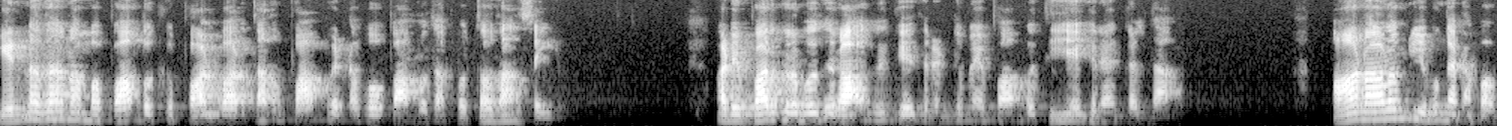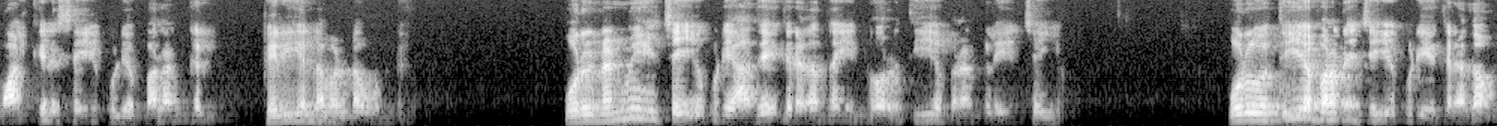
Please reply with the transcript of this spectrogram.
என்னதான் நம்ம பாம்புக்கு பால் வார்த்தாலும் பாம்பு என்னவோ பாம்பு தான் கொத்த தான் செய்யும். அப்படி பார்க்கிற போது ராகு கேது ரெண்டுமே பாம்பு தீய கிரகங்கள் தான். ஆனாலும் இவங்க நம்ம வாழ்க்கையில செய்யக்கூடிய பலன்கள் பெரிய லெவல்ல உண்டு. ஒரு நன்மையை செய்யக்கூடிய அதே கிரகம் தான் இன்னொரு தீய பலன்களையும் செய்யும். ஒரு தீய பலனை செய்யக்கூடிய கிரகம்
